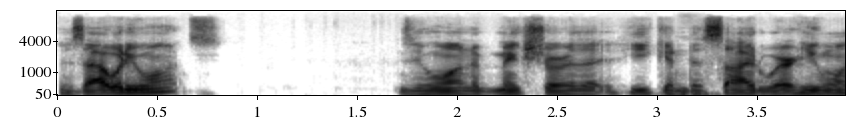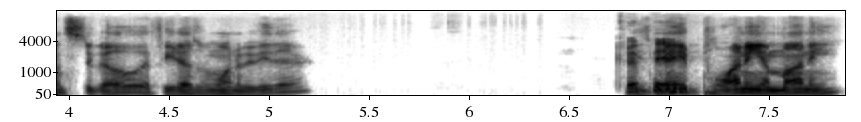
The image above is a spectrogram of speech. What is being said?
is that what he wants? Does he want to make sure that he can decide where he wants to go if he doesn't want to be there? Could He's be. made plenty of money.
